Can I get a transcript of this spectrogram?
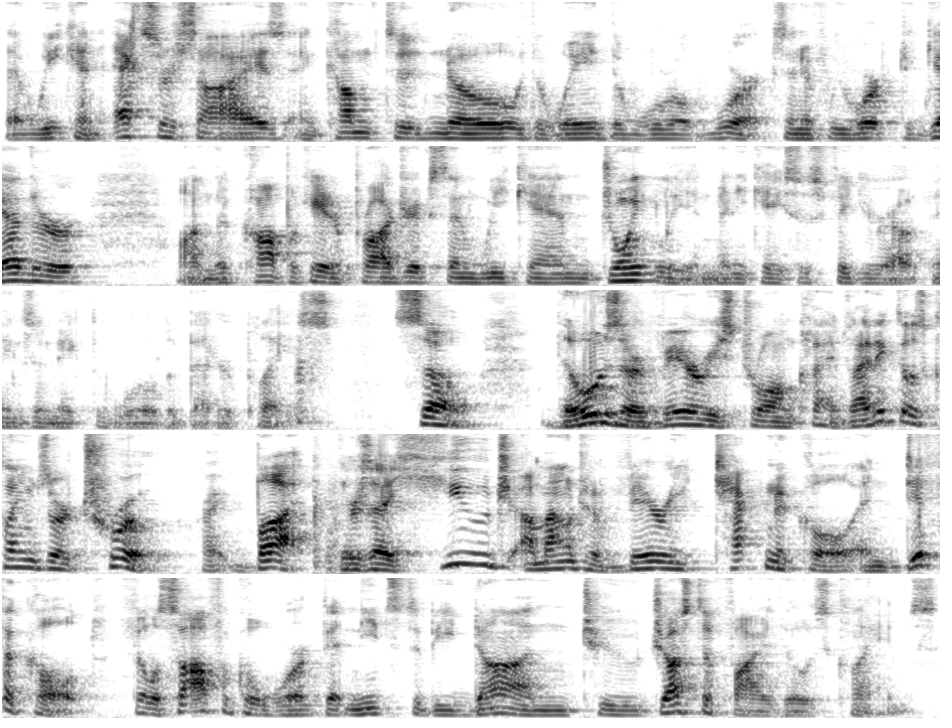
that we can exercise and come to know the way the world works. And if we work together on the complicated projects, then we can jointly, in many cases, figure out things and make the world a better place. So those are very strong claims. I think those claims are true, right? But there's a huge amount of very technical and difficult philosophical work that needs to be done to justify those claims.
